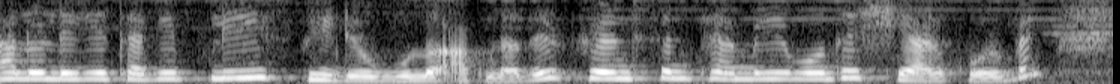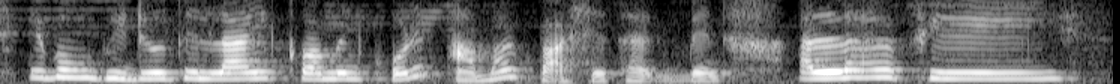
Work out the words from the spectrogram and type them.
ভালো লেগে থাকে প্লিজ ভিডিওগুলো আপনাদের ফ্রেন্ডস অ্যান্ড ফ্যামিলির মধ্যে শেয়ার করবেন এবং ভিডিওতে লাইক কমেন্ট করে আমার পাশে থাকবেন। আল্লাহ হাফিজ!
